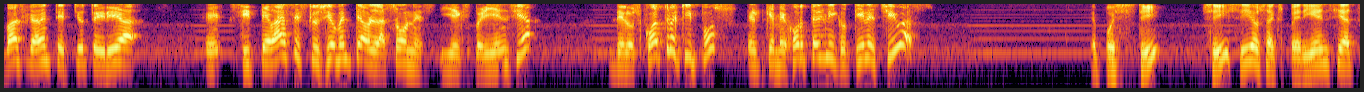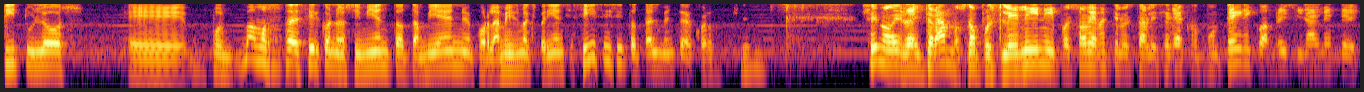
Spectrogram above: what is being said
básicamente yo te diría, si te vas exclusivamente a blasones y experiencia, de los cuatro equipos, el que mejor técnico tiene es Chivas. Eh, pues sí, sí, sí, o sea, experiencia, títulos, eh, pues vamos a decir conocimiento también por la misma experiencia. Sí, sí, sí, totalmente de acuerdo. Sí, no, y reiteramos, ¿no? Pues Lelini, pues obviamente lo establecería como un técnico, Ambris finalmente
